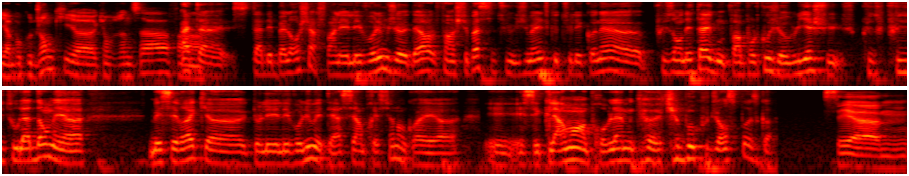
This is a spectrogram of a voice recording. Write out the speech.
y a- beaucoup de gens qui, euh, qui ont besoin de ça. enfin, Ah, t'as, si t'as des belles recherches. Enfin, les, les volumes, je, d'ailleurs, enfin, je sais pas si tu, j'imagine que tu les connais euh, plus en détail. Enfin, pour le coup, j'ai oublié, je suis, je suis plus, plus du tout là-dedans, mais, euh, mais c'est vrai que, les, volumes étaient assez impressionnants, quoi. Et, euh, c'est clairement un problème que, beaucoup de gens se posent, quoi. C'est. Euh...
